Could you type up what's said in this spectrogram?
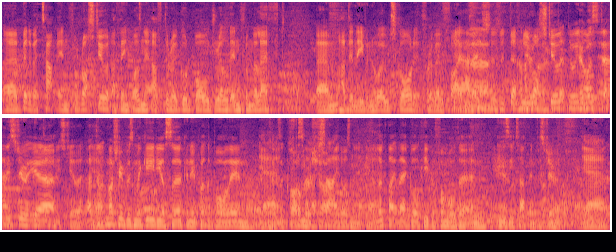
a bit of a tap in for Ross Stewart, I think, wasn't it? After a good ball drilled in from the left. Um, I didn't even know who'd scored it for about five Yeah. minutes. Is it definitely Ross Stewart? Do we It know? was definitely Stewart, yeah. Definitely Stewart, yeah. I'm not sure if it was McGeady or Cirkin who put the ball in. Yeah, it was a cross from the left shot. side, wasn't it? Yeah. It looked like their goalkeeper fumbled it and easy tap in for Stewart. Yeah.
